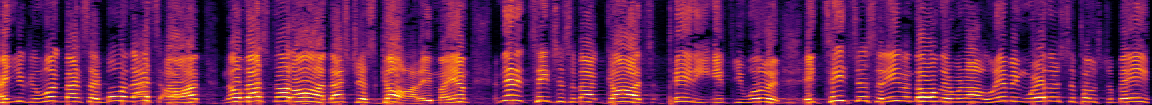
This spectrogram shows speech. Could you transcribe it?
and you can look back and say, boy, that's odd. No, that's not odd. That's just God. Amen. And then it teaches us about God's pity, if you would. It teaches us that even though they were not living where they're supposed to be,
